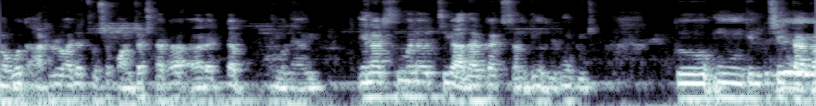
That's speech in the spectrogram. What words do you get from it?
নগদ আঠারো হাজার ছশো পঞ্চাশ টাকা আর একটা মানে এনআরসি মানে হচ্ছে আধার কার্ড সামথিং এরকম কিছু। তো কিন্তু সেই টাকা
